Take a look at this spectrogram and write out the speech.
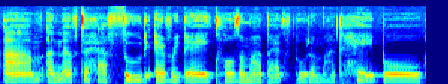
um, enough to have food every day, clothes on my back, food on my table,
